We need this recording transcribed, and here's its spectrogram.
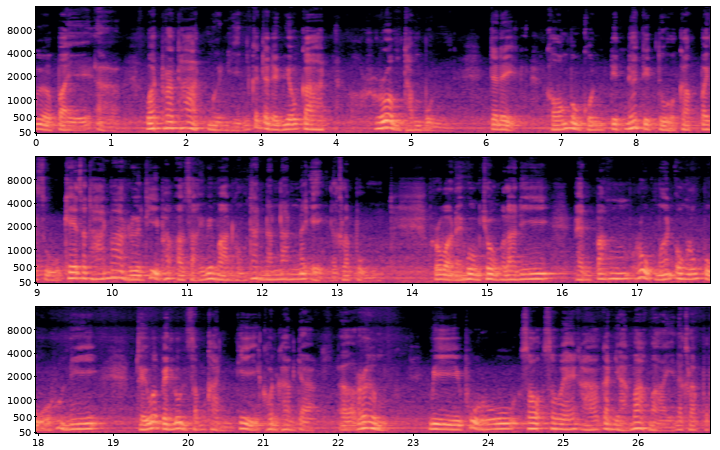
เมื่อไปอวัดพระธาตุหมื่นหินก็จะได้มีโอกาสร่วมทำบุญ จะได้ ของมงคลติดเนื้อติดตัวกลับไปสู่เคสถานบ้านเรือนที่พักอาศัยวิมานของท่านนั้น ๆ นั่นเองนะครับผมเพราะว่าในห่วงช่วงเวลานี้ แผ่นปั๊มรูปเหมือนองค์หลวงปู่รุ่นนี้ ถือว่าเป็นรุ่นสำคัญที่ค่อนข้างจะเเริ่มมีผู้รู้เสาะแสวงหากันอย่างมากมายนะครับผ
